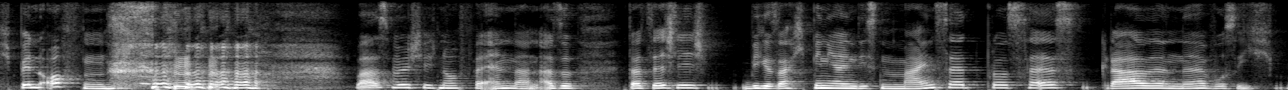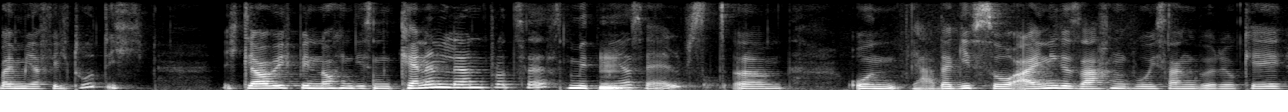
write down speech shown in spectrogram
ich bin offen. Was möchte ich noch verändern? Also tatsächlich, wie gesagt, ich bin ja in diesem Mindset-Prozess gerade, ne, wo sich bei mir viel tut. Ich, ich glaube, ich bin noch in diesem Kennenlernprozess mit mhm. mir selbst. Ähm, Und ja, da gibt es so einige Sachen, wo ich sagen würde, okay,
